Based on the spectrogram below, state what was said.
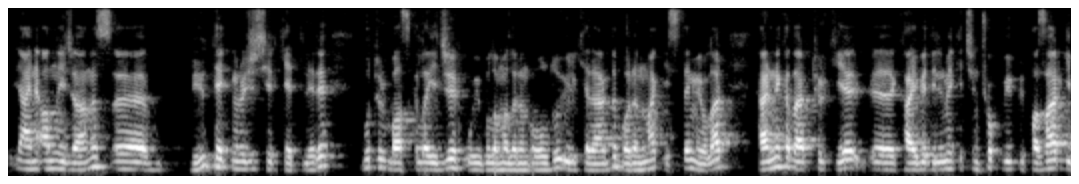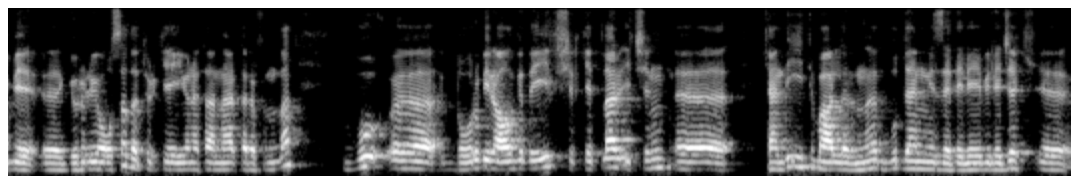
yani anlayacağınız büyük teknoloji şirketleri bu tür baskılayıcı uygulamaların olduğu ülkelerde barınmak istemiyorlar. Her ne kadar Türkiye e, kaybedilmek için çok büyük bir pazar gibi e, görülüyor olsa da Türkiye'yi yönetenler tarafından bu e, doğru bir algı değil. Şirketler için e, kendi itibarlarını bu denli zedeleyebilecek e,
